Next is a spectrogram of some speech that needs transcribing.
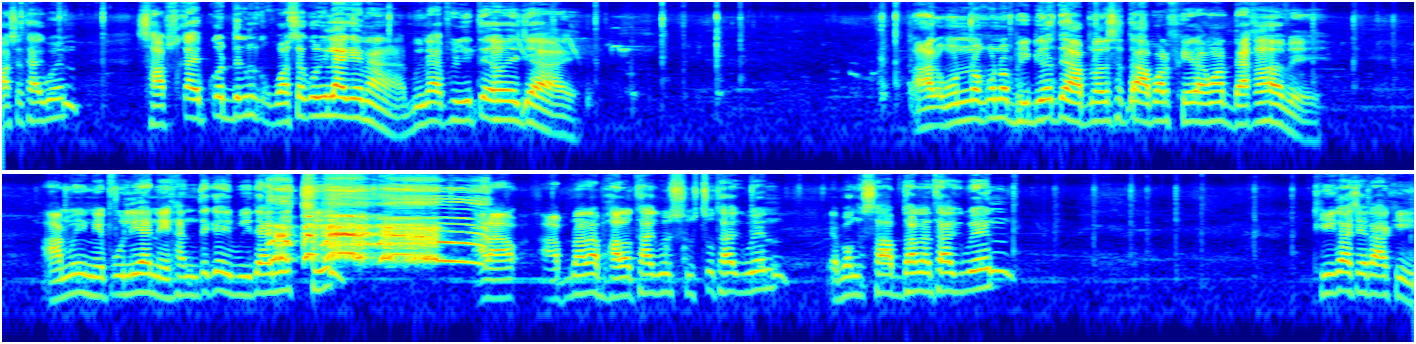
পাশে থাকবেন। সাবস্ক্রাইব করে কিন্তু পয়সা করি লাগে না, বিনা ফ্রিতে হয়ে যায়। আর অন্য কোনো ভিডিওতে আপনাদের সাথে আবার ফের আমার দেখা হবে। আমি নেপুলিয়ান, এখান থেকে বিদায় নিচ্ছি। আর আপনারা ভালো থাকবেন, সুস্থ থাকবেন এবং সাবধানে থাকবেন। ঠিক আছে, রাখি।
